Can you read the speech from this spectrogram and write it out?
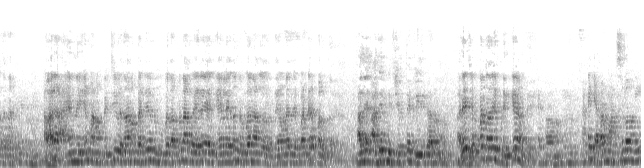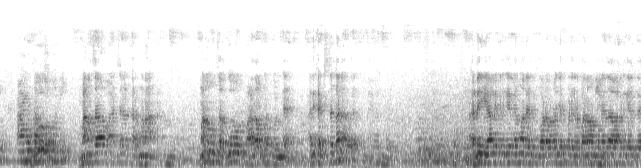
కదా అలాగే ఆయన్ని మనం పిలిచి విధానం బట్టి నువ్వు తప్ప నాకు వేరే ఏం లేదు. నువ్వే నాకు దేవుడు చెప్పంటే పలుకుతారు. అదే అదే మీరు చెప్తే క్లియర్ గాను అదే చెప్పాను కదా ఇప్పుడు ఇంకేముంది. అంటే ఎవరి మనసులోని ఆయన తలుచుకొని. మనస వాచ కర్మణ. మనం సద్గురు పాదాలు పట్టుకుంటే అది ఖచ్చితంగా నెరవేరుతుంది. అంటే ఇవాళ ఇక్కడికి వెళ్ళామో రేపు గొడవలో చెప్పాడు ఇక్కడ పని అవ్వడం లేదా అక్కడికి వెళ్తే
